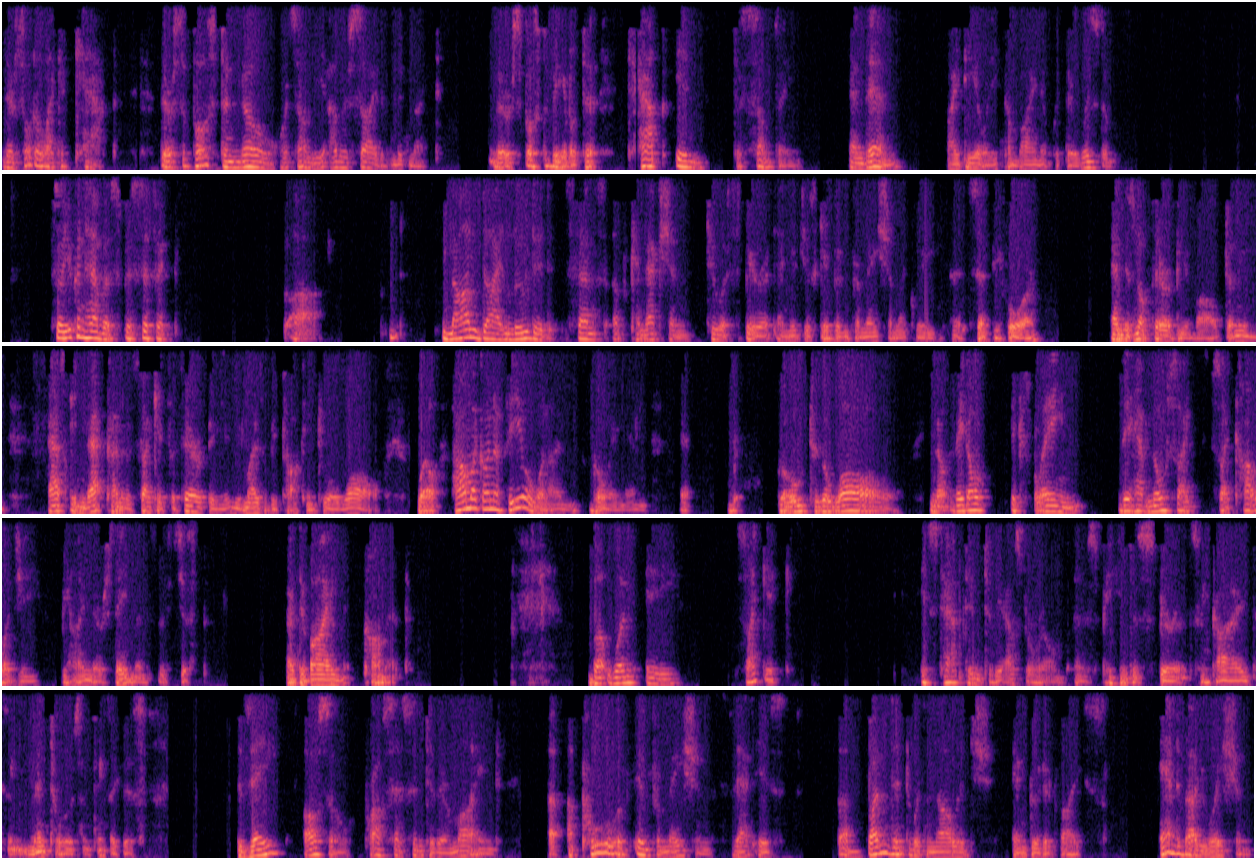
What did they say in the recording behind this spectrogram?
they're sort of like a cat. They're supposed to know what's on the other side of midnight. They're supposed to be able to tap into something and then ideally combine it with their wisdom. So you can have a specific uh, non-diluted sense of connection to a spirit and you just give information like we said before and there's no therapy involved. I mean, asking that kind of a psychic for therapy, you might as well be talking to a wall. Well, how am I going to feel when I'm going and eh, go to the wall? You know, they don't explain. They have no psych- psychology behind their statements. It's just a divine comment. But when a psychic is tapped into the astral realm and is speaking to spirits and guides and mentors and things like this, they also process into their mind a, a pool of information that is abundant with knowledge and good advice and evaluation.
